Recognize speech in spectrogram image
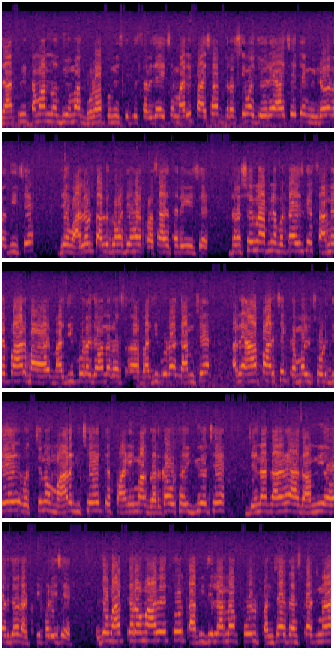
ઝાંખરી તમામ નદીઓમાં ઘોડાપૂરની સ્થિતિ સર્જાઈ છે. મારી પાછળ દ્રશ્યમાં જોઈ રહ્યા છે તે મીંઢોળા નદી છે, જે વાલોડ તાલુકામાંથી હાલ પ્રસાર થઈ રહી છે. દ્રશ્યમાં આપણે બતાવીશ કે સામે પાર બાજીપુરા જવાનો બાજીપુરા ગામ છે અને આ પાર છે કમલ છોડ, જે વચ્ચેનો માર્ગ છે તે પાણીમાં ગરકાવ થઈ ગયો છે, જેના કારણે આ ગામની અવરજવર અટકી પડી છે. જો વાત કરવામાં આવે તો તાપી જિલ્લામાં કુલ પંચાયત હસ્તકના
